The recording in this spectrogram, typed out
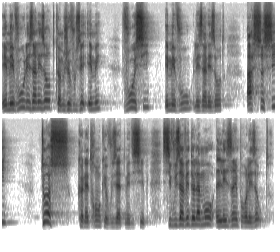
Aimez-vous les uns les autres comme je vous ai aimé? Vous aussi, aimez-vous les uns les autres. À ceci, tous connaîtront que vous êtes mes disciples, si vous avez de l'amour les uns pour les autres.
